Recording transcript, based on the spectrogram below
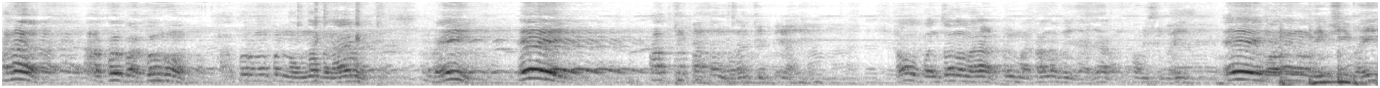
અને આખો પાખોમાં ઠાકોરનો પણ નમના બનાવ્યો ભાઈ એ આપથી પાછા ધોરણ ચીપેલા હો પંચોનો મારા અટકું માતાનો ભાઈ રાજા છે ભાઈ. એ મોનેનો દેવસી ભાઈ.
